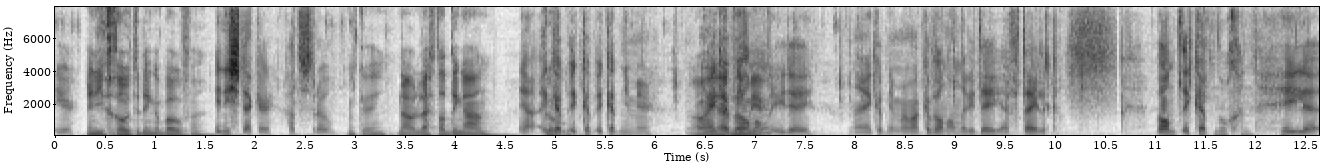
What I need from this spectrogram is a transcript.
Hier. In die grote dingen boven. In die stekker gaat de stroom. Oké, nou leg dat ding aan. Ja, ik Go. heb, ik, heb, ik heb niet meer. Oh, maar ik heb wel een ander idee. Nee, ik heb niet meer, maar ik heb wel een ander idee, even tijdelijk. Want ik heb nog een hele,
